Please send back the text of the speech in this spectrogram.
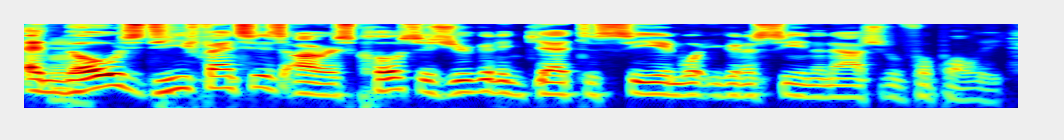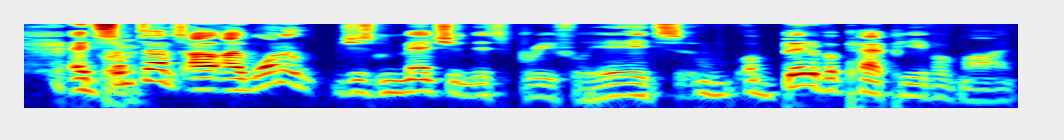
And mm. those defenses are as close as you're going to get to seeing what you're going to see in the National Football League. And right. sometimes I, I want to just mention this briefly. It's a bit of a pet peeve of mine.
